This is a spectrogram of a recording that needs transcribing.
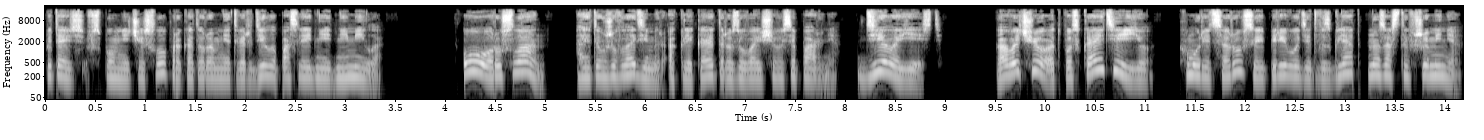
пытаюсь вспомнить число, про которое мне твердила последние дни Мила. «О, Руслан!» А это уже Владимир окликает разувающегося парня. «Дело есть!» «А вы чё, отпускаете её?» Хмурится Руса и переводит взгляд на застывшую меня.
